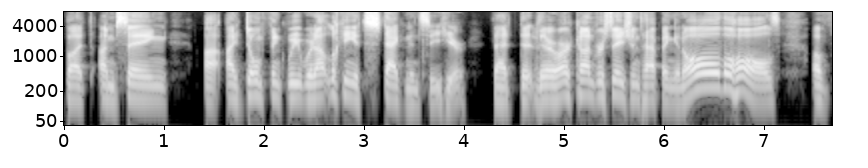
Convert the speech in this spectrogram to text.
but I'm saying uh, I don't think we we're not looking at stagnancy here. That, that there are conversations happening in all the halls of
